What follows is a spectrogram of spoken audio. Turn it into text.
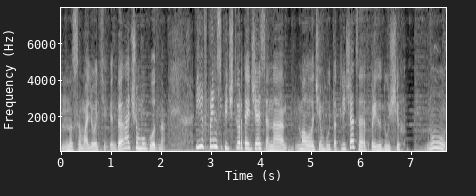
на самолете, да на чем угодно. И, в принципе, четвертая часть, она мало чем будет отличаться от предыдущих. Ну,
